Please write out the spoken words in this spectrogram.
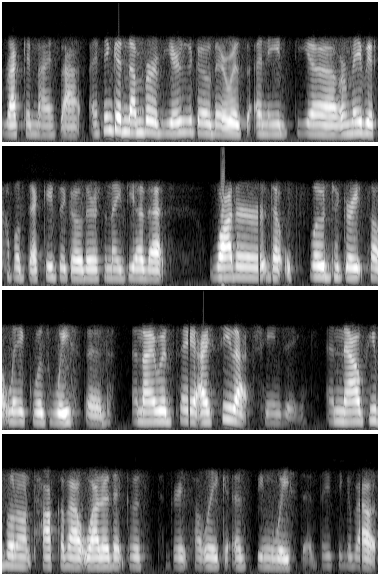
recognize that. I think a number of years ago there was an idea, or maybe a couple decades ago, there was an idea that water that flowed to Great Salt Lake was wasted, and I would say I see that changing. And now people don't talk about water that goes to Great Salt Lake as being wasted. They think about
